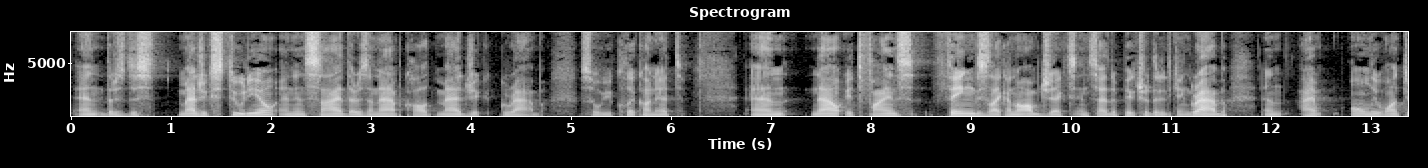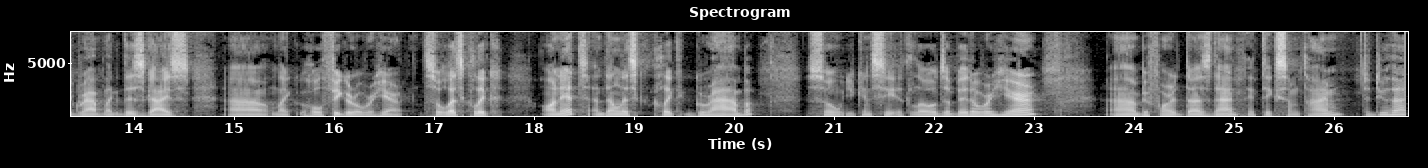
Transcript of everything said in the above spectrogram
and there's this Magic Studio and inside there's an app called Magic Grab. So you click on it and now it finds things like an object inside the picture that it can grab and I only want to grab like this guy's uh, like whole figure over here. So let's click on it and then let's click grab. So you can see it loads a bit over here. Uh, before it does that, it takes some time to do that.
